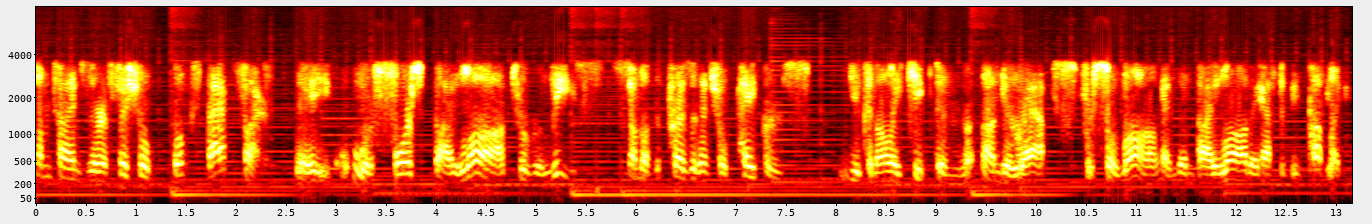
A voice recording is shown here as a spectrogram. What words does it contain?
sometimes their official books backfired. They were forced by law to release some of the presidential papers. You can only keep them under wraps so long, and then by law they have to be public.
